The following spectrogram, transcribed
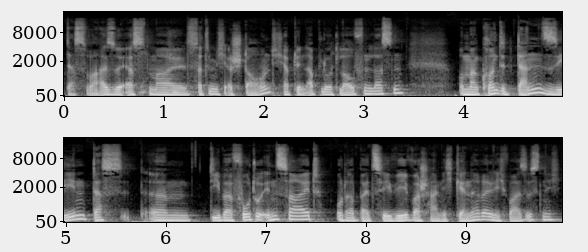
Das war also erstmal, das hatte mich erstaunt. Ich habe den Upload laufen lassen und man konnte dann sehen, dass ähm, die bei Photo Insight oder bei CW wahrscheinlich generell, ich weiß es nicht,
